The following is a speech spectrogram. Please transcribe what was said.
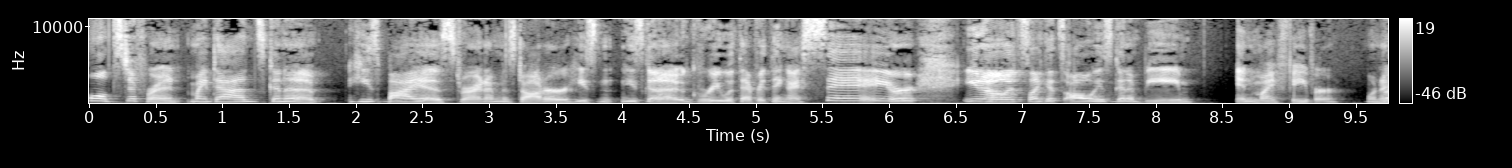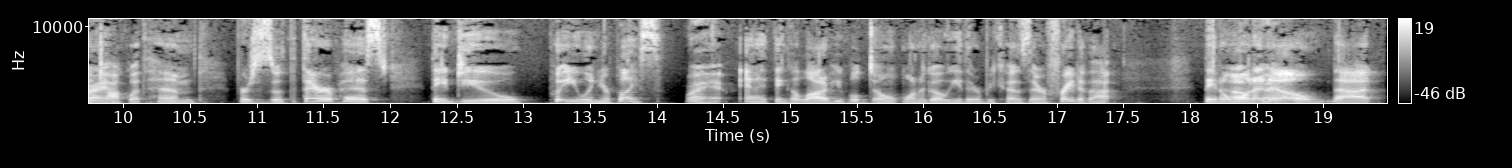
Well, it's different. My dad's gonna, he's biased, right? I'm his daughter. He's, he's gonna agree with everything I say, or, you know, it's like it's always gonna be in my favor when right. I talk with him versus with the therapist. They do put you in your place. Right. And I think a lot of people don't want to go either because they're afraid of that. They don't want to know that,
